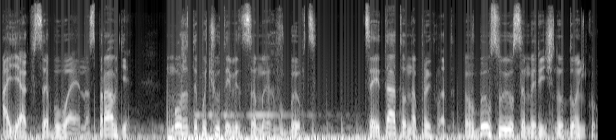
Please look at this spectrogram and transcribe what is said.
А як все буває насправді, можете почути від самих вбивць. Цей тато, наприклад, вбив свою семирічну доньку.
